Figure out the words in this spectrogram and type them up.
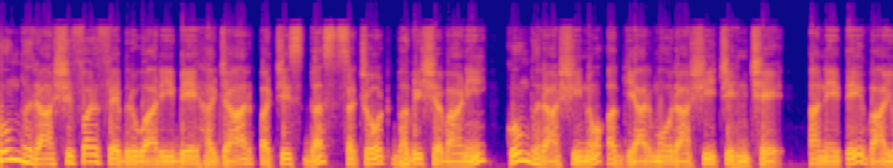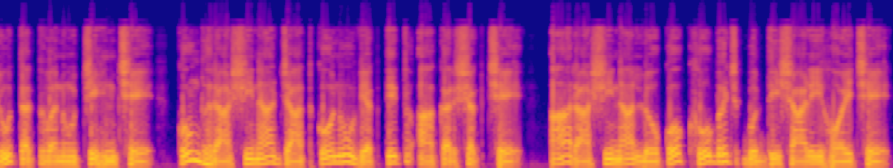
કુંભ રાશિફળ ફેબ્રુઆરી બે હજાર પચીસ દસ સચોટ ભવિષ્યવાણી. કુંભ રાશિનો અગિયારમો રાશિ ચિહ્ન છે અને તે વાયુ તત્વનું ચિહ્ન છે. કુંભ રાશિના જાતકોનું વ્યક્તિત્વ આકર્ષક છે. આ રાશિના લોકો ખૂબ જ બુદ્ધિશાળી હોય છે.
